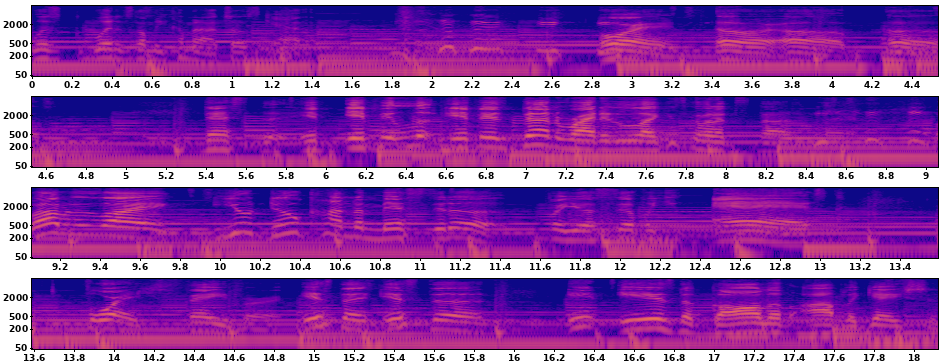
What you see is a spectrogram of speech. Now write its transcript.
when it's gonna be coming out your scalp? or or uh, uh, that's the if, if it look if it's done right, it look like it's going to stop. But I'm just like, you do kind of messed it up for yourself when you ask for a favor it's the it's the it is the gall of obligation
